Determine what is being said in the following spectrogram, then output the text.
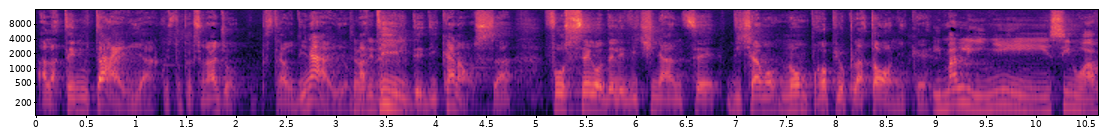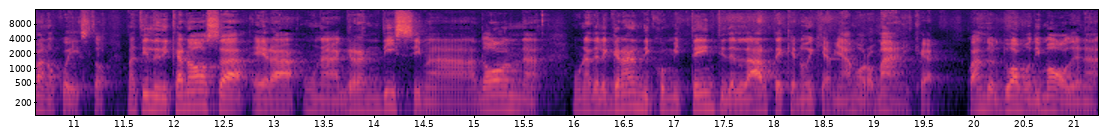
alla tenutaria, questo personaggio straordinario, straordinario, Matilde di Canossa, fossero delle vicinanze, diciamo, non proprio platoniche. I maligni insinuavano questo. Matilde di Canossa era una grandissima donna, una delle grandi committenti dell'arte che noi chiamiamo romanica quando il Duomo di Modena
